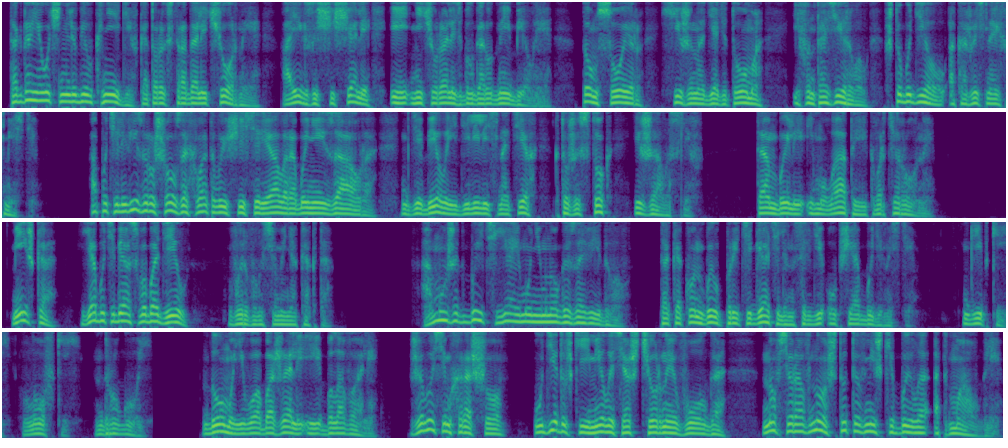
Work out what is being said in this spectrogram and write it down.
Тогда я очень любил книги, в которых страдали черные, а их защищали и не чурались благородные белые. Том Сойер, хижина дяди Тома, и фантазировал, что бы делал, окажись на их месте а по телевизору шел захватывающий сериал «Рабыня Изаура», где белые делились на тех, кто жесток и жалостлив. Там были и мулаты, и квартироны. «Мишка, я бы тебя освободил», — вырвалось у меня как-то. А может быть, я ему немного завидовал, так как он был притягателен среди общей обыденности. Гибкий, ловкий, другой. Дома его обожали и баловали — Жилось им хорошо, у дедушки имелась аж черная «Волга», но все равно что-то в Мишке было от Маугли.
